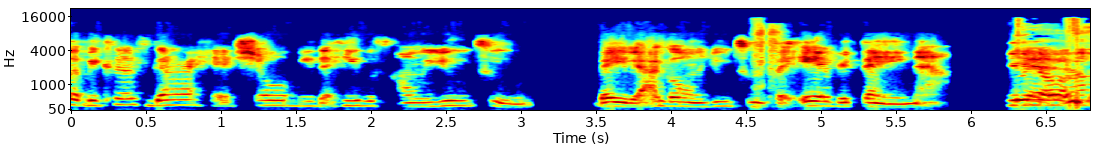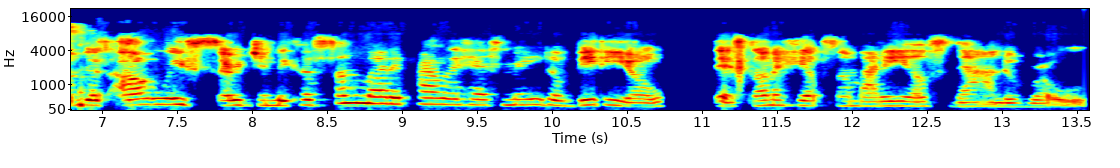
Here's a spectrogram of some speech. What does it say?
But because God had showed me that he was on YouTube, baby, I go on YouTube for everything now. You yes. know, I'm just always searching because somebody probably has made a video that's going to help somebody else down the road.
